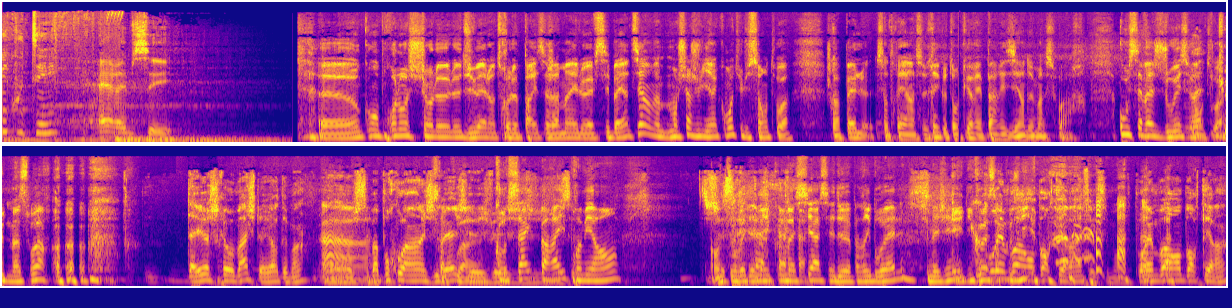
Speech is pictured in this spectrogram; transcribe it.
écoutez RMC. Euh, on prolonge sur le, le duel entre le Paris Saint-Germain et le FC Bayern. Tiens, mon cher Julien, comment tu le sens, toi? Je rappelle, sans trahir un secret, que ton cœur est parisien demain soir. Où ça va se jouer selon Ouais, toi? Que demain soir. D'ailleurs, je serai au match d'ailleurs demain. Ah. Euh, je sais pas pourquoi, hein, j'y vais. je- je Courtside, je- pareil, premier rang, je entouré d'Enrico Macias et de Patrick Bruel, Et j'imagine Nicolas Vous pourrez me voir en bord terrain, effectivement. Vous pourrez me voir en bord terrain,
